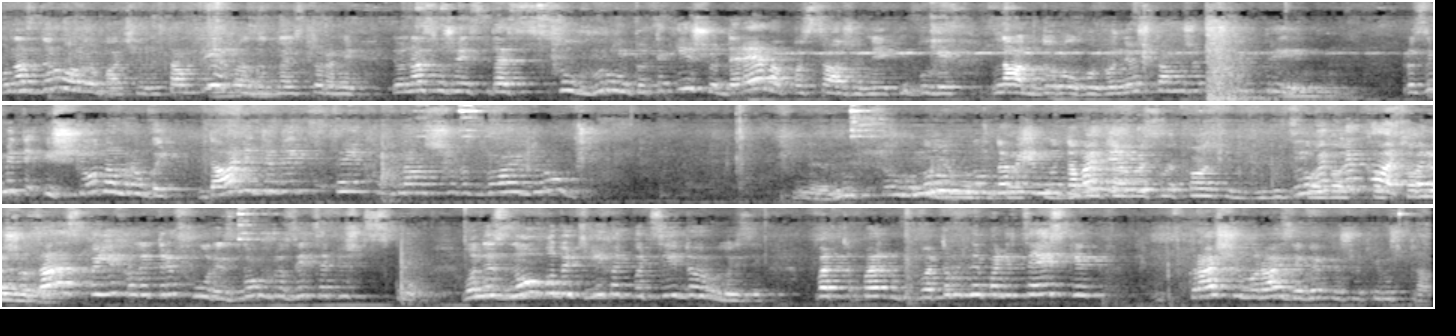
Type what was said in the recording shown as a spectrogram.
У нас дорога, ви бачили, там прірва з одної сторони, і у нас вже десь сув ґрунту такий, що дерева посаджені, які були над дорогою, вони ж там вже пішли в. Розумієте, і що нам робити? Далі дивитися, як в нас розбивають дорогу. Ні, ну, з цього Ну, приводу ну, давай- ну, давайте будете якось- викликати, будуть Ну складати постанови. хорошо. Зараз поїхали три фури, знов грузиться пішком. Вони знов будуть їхати по цій дорозі. Пат- пат- Патрульні поліцейські в кращому разі випишуть їм штраф.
